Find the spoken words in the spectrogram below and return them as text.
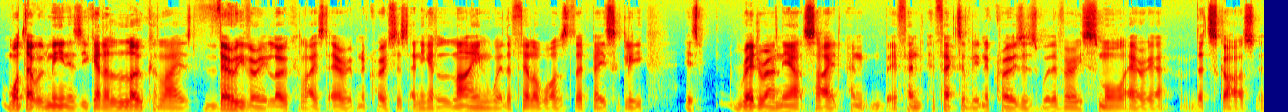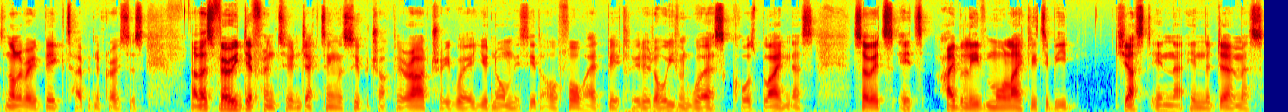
what that would mean is you get a localized, very very localized area of necrosis, and you get a line where the filler was that basically is red around the outside and effectively necroses with a very small area that scars. It's not a very big type of necrosis. Now that's very different to injecting the supratrochlear artery, where you'd normally see the whole forehead be occluded, or even worse, cause blindness. So it's it's I believe more likely to be just in the in the dermis,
